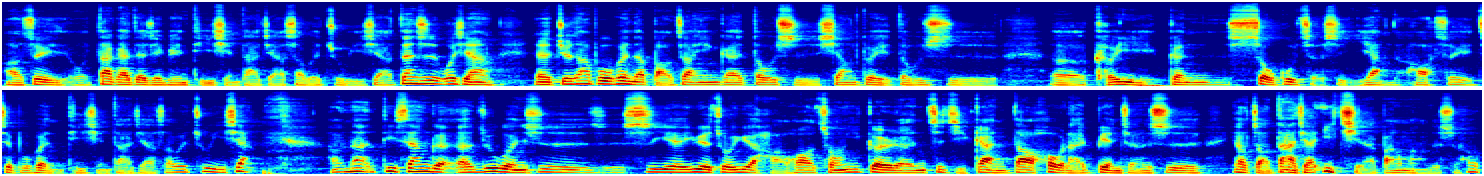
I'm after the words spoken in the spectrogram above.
啊，所以我大概在这边提醒大家稍微注意一下。但是我想，呃，绝大部分的保障应该都是相对都是呃可以跟受雇者是一样的哈，所以这部分提醒大家稍微注意一下。好，那第三个，呃，如果你是事业越做越好哈，从一个人自己干到后来变成是要找大家一起来帮忙的时候，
